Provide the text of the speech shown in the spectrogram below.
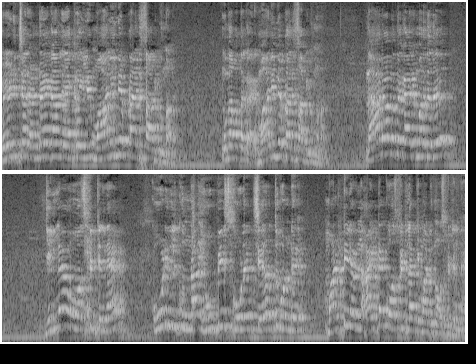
മേടിച്ച രണ്ടേകാൽ ഏക്കറയിൽ മാലിന്യ പ്ലാന്റ് സ്ഥാപിക്കുന്നതാണ്. മൂന്നാമത്തെ കാര്യം മാലിന്യ പ്ലാന്റ് സ്ഥാപിക്കുന്നതാണ്. നാലാമത്തെ കാര്യം പറഞ്ഞത് ജില്ലാ ഹോസ്പിറ്റലിനെ കൂടി നിൽക്കുന്ന യു പി സ്കൂൾ ചേർത്തുകൊണ്ട് മൾട്ടി ലെവൽ ഹൈടെക് ഹോസ്പിറ്റലാക്കി മാറ്റുന്ന ഹോസ്പിറ്റലിനെ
